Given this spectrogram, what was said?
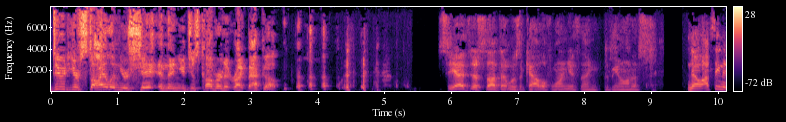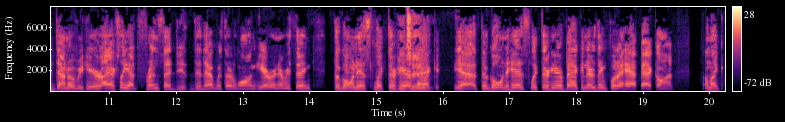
dude, you're styling your shit and then you just covering it right back up. See, I just thought that was a California thing, to be honest. No, I've seen it down over here. I actually had friends that did, did that with their long hair and everything. They'll go in and slick their Me hair too. back. Yeah, they'll go in ahead, slick their hair back and everything, put a hat back on. I'm like,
